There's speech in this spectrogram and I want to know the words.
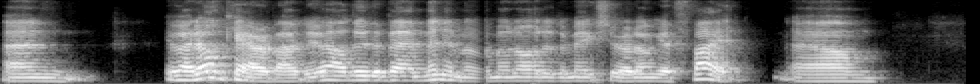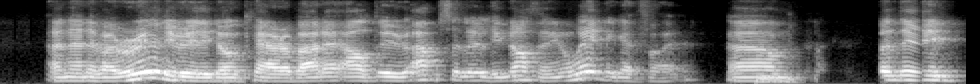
and if I don't care about it, I'll do the bare minimum in order to make sure I don't get fired. Um, and then if I really, really don't care about it, I'll do absolutely nothing and wait to get fired. Um. But the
